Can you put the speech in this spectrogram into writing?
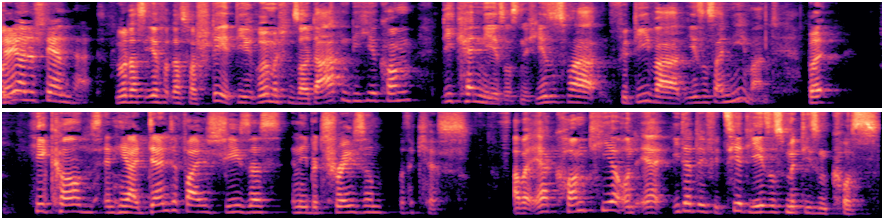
They understand that. Nur, dass ihr das versteht. Die römischen Soldaten, die hier kommen, die kennen Jesus nicht. Jesus war, für die war Jesus ein Niemand. But he comes and he identifies Jesus and he betrays him with a kiss. Aber er kommt hier und er identifiziert Jesus mit diesem Kuss.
